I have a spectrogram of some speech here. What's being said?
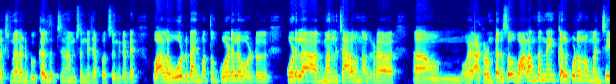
లక్ష్మీనారాయణకు కలిసి వచ్చిన అంశంగా చెప్పొచ్చు. ఎందుకంటే వాళ్ళ ఓటు బ్యాంక్ మొత్తం కోడల ఓటు కోడల అభిమానులు చాలా మంది అక్కడ అక్కడ ఉంటారు. సో వాళ్ళందరినీ కలుపుకోవడంలో మంచి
